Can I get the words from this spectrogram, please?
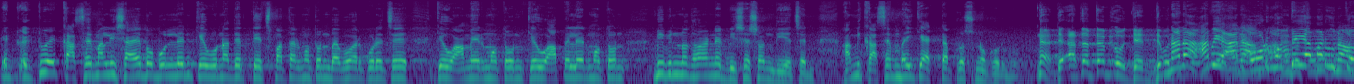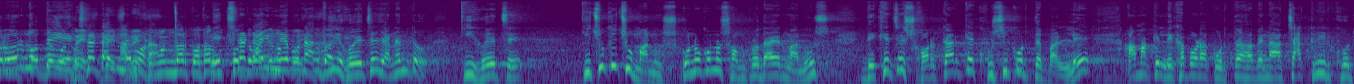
একটু একটু এই কাসেম আলী সাহেবও বললেন কেউ ওনাদের তেজপাতার মতন ব্যবহার করেছে কেউ আমের মতন কেউ আপেলের মতন বিভিন্ন ধরনের বিশেষণ দিয়েছেন আমি কাসেম ভাইকে একটা প্রশ্ন করব না না আমি ওর মধ্যেই আমার উত্তর ওর মধ্যেই এক্সট্রা টাইম নেব না এক্সট্রা টাইম নেব না কি হয়েছে জানেন তো কি হয়েছে কিছু কিছু মানুষ, কোন কোন সম্প্রদায়ের মানুষ দেখেছে সরকারকে খুশি করতে পারলে আমাকে লেখাপড়া করতে হবে না, চাকরির খোঁজ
